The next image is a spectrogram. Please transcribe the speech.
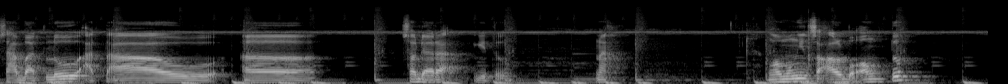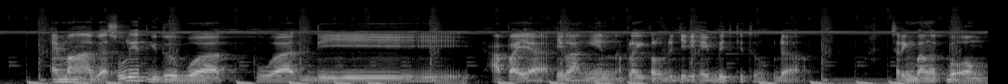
sahabat lu atau uh, saudara gitu. Nah ngomongin soal bohong tuh emang agak sulit gitu buat buat di apa ya hilangin apalagi kalau udah jadi habit gitu udah sering banget bohong.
